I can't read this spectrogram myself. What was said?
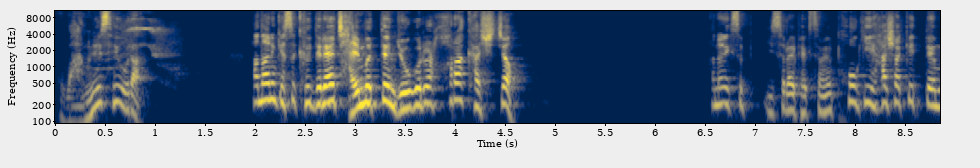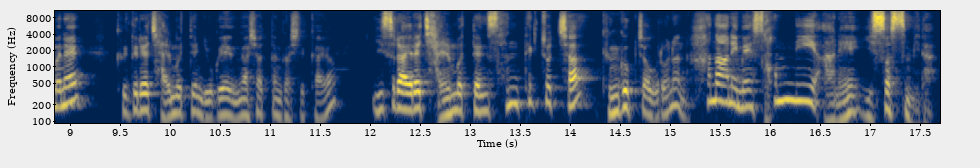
왕을 세우라. 하나님께서 그들의 잘못된 요구를 허락하시죠. 하나님께서 이스라엘 백성을 포기하셨기 때문에 그들의 잘못된 요구에 응하셨던 것일까요? 이스라엘의 잘못된 선택조차 궁극적으로는 하나님의 섭리 안에 있었습니다.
